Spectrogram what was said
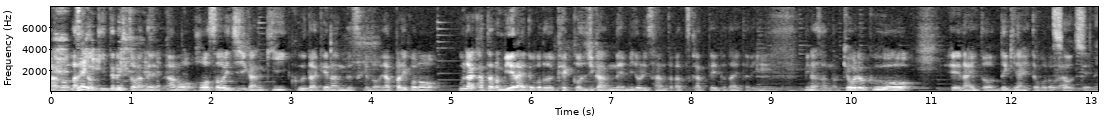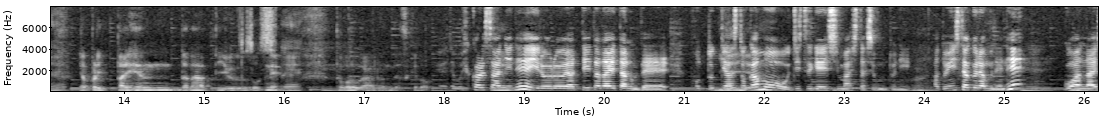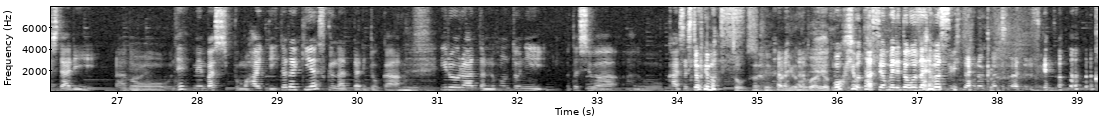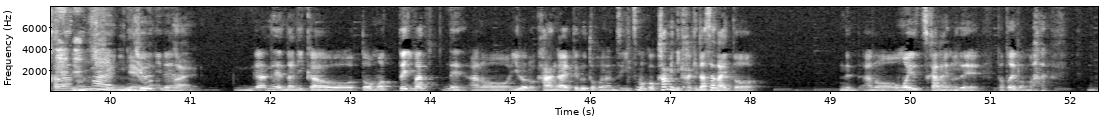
あのラジオ聞いてる人はねあの放送1時間聞くだけなんですけどやっぱりこの裏方の見えないところで結構時間ねみどりさんとか使っていただいたり、うんうん。皆さんの協力を得ないとできないところがあって、ですね。やっぱり大変だなっていう,、本当そうですね。うん。ところがあるんですけど、いやでもひかるさんにねいろいろやっていただいたのでポッドキャスト化も実現しましたし本当に、あとインスタグラムでね、うん。ご案内したり、あのね、メンバーシップも入っていただきやすくなったりとか、うん。いろいろあったので本当に私はあの感謝しております。そうですね。ありがとう。本当ありがとう。目標達成おめでとうございますみたいな感じなんですけど。からの22年は。22年はい。がね何かをと思って今ねあのいろいろ考えてるところなんです。いつもこう紙に書き出さないと、ね、あの思いつかないので例えばまあ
